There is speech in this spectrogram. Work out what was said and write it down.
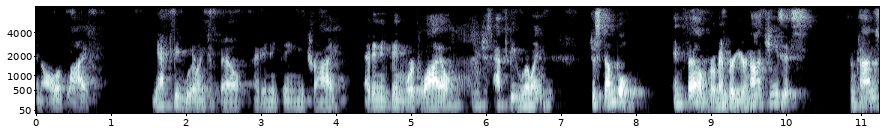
in all of life. You have to be willing to fail at anything you try, at anything worthwhile. You just have to be willing to stumble and fail. Remember, you're not Jesus. Sometimes,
